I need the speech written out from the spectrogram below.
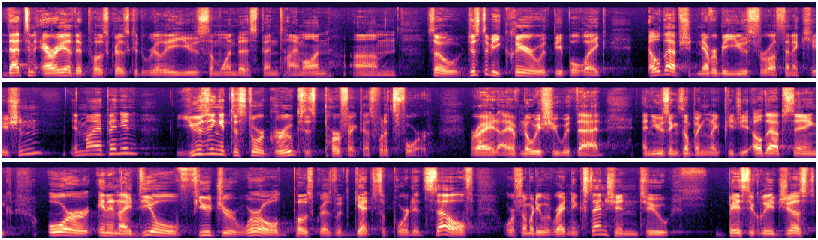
that's an area that Postgres could really use someone to spend time on. Um, so just to be clear with people, like LDAP should never be used for authentication, in my opinion. Using it to store groups is perfect. That's what it's for, right? I have no issue with that. And using something like PG LDAP sync or in an ideal future world, Postgres would get support itself, or somebody would write an extension to basically just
